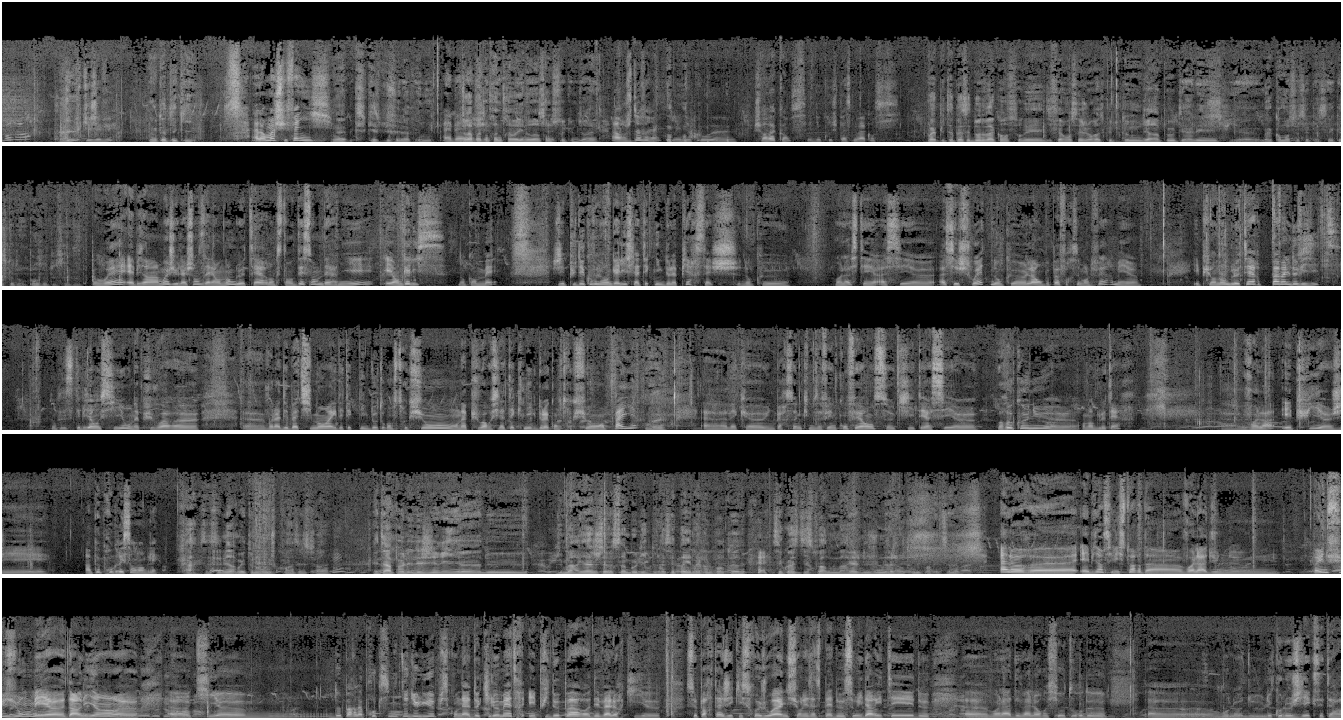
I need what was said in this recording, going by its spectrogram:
Bonjour. Salut. Que j'ai vu. Donc toi, t'es qui Alors moi, je suis Fanny. Ouais, qu'est-ce que tu fais là, Fanny Eh ben, Tu devrais pas être en train de travailler dans un centre culturel Alors je devrais, mais du coup, euh, je suis en vacances et du coup, je passe mes vacances ici. Ouais, puis t'as passé d'autres vacances sur des différents séjours. Est-ce que tu peux me dire un peu où t'es allé et puis euh, bah, comment ça s'est passé? Qu'est-ce que t'en penses de tout ça? Ouais, eh bien, moi, j'ai eu la chance d'aller en Angleterre, donc c'était en décembre dernier, et en Galice, donc en mai. J'ai pu découvrir en Galice la technique de la pierre sèche, donc euh, voilà, c'était assez, euh, assez chouette. Donc euh, là, on peut pas forcément le faire, mais euh, et puis en Angleterre, pas mal de visites. Donc ça, c'était bien aussi. On a pu voir euh, euh, voilà, des bâtiments avec des techniques d'autoconstruction. On a pu voir aussi la technique de la construction en paille. Ouais. euh, avec une personne qui nous a fait une conférence qui était assez reconnue en Angleterre. Voilà, et puis j'ai un peu progressé en anglais. Ah, ça c'est bien. Oui, tout le monde, je crois, c'est sûr. Et t'es un peu l'égérie euh, du, du mariage euh, symbolique de la sépaille et de la colporteuse. C'est quoi cette histoire de mariage de jumelage J'ai entendu parler de ça. Alors, euh, eh bien, c'est l'histoire d'un, voilà, d'une, pas une fusion, mais euh, d'un lien euh, euh, qui, de par la proximité du lieu, puisqu'on est à 2 km, et puis de par des valeurs qui se partagent et qui se rejoignent sur les aspects de solidarité, de, voilà, des valeurs aussi autour de, voilà, de l'écologie, etc.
